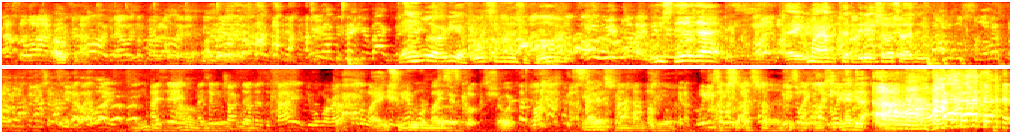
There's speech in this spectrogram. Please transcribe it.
That's the line. Okay. That was the photo finish. My bad. We have to take it back. Damn, we already at 14 minutes recording. Oh, we won it! We still got. Hey, we might have to cut the video short, so I That was the slowest photo finish I've seen in my life. I say, I say we chalk it up as a tie and do one more round. Hold the Hey, you should We have do more them, places uh, cooked. short. Ten That's minutes. fine video. We need That's that's fine. We need someone like And then be like, ah.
